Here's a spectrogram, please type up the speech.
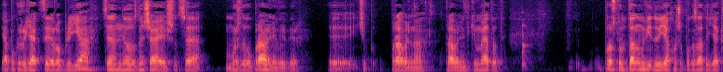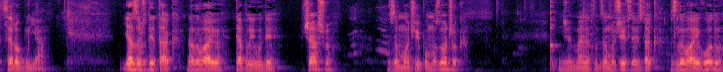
Я покажу, як це роблю я. Це не означає, що це можливо правильний вибір. Е, Чи правильно, правильний такий метод. Просто в даному відео я хочу показати, як це роблю я. Я завжди так наливаю теплої води в чашу, замочую помазочок. Він же в мене тут замочився, ось так. Зливаю воду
